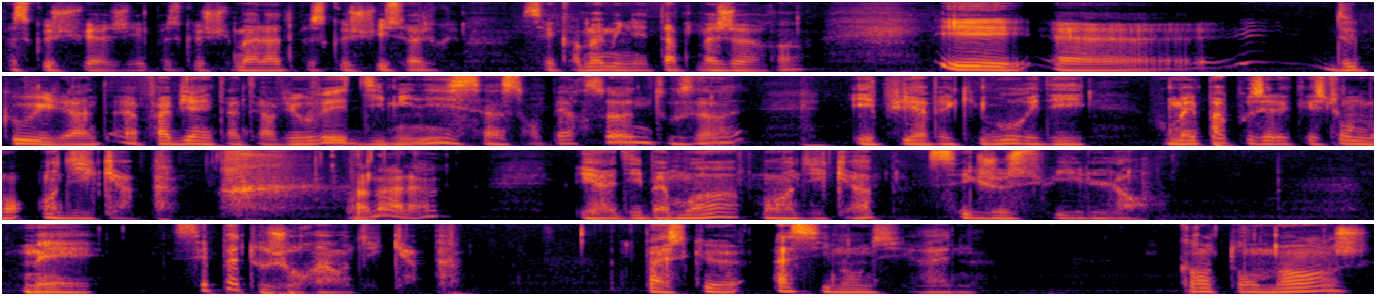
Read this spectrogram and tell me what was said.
parce que je suis âgé, parce que je suis malade, parce que je suis seul. C'est quand même une étape majeure. Hein. Et, euh, du coup, il Fabien est interviewé, 10 ministres, 500 personnes, tout ça. Et puis avec humour, il dit Vous m'avez pas posé la question de mon handicap. pas mal, hein Et a dit Ben moi, mon handicap, c'est que je suis lent. Mais c'est pas toujours un handicap. Parce que à Simon de Sirène, quand on mange,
